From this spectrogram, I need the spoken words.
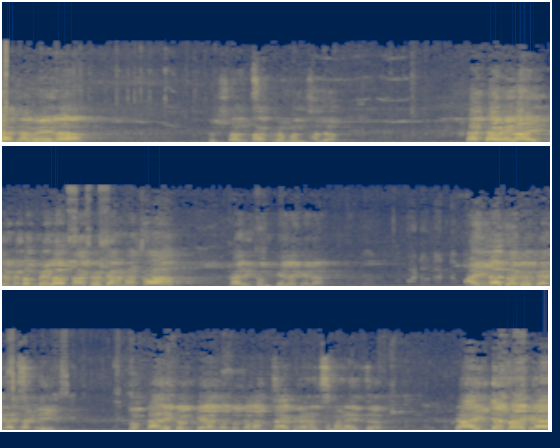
ज्या ज्या वेळेला दुष्टांचं आक्रमण झालं त्या त्या वेळेला आई जगदंबेला जाग करण्याचा कार्यक्रम केला गेला. आईला जाग करण्यासाठी जो कार्यक्रम केला जातो त्याला जागरण असं म्हणायचं. त्या आईच्या जागरा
